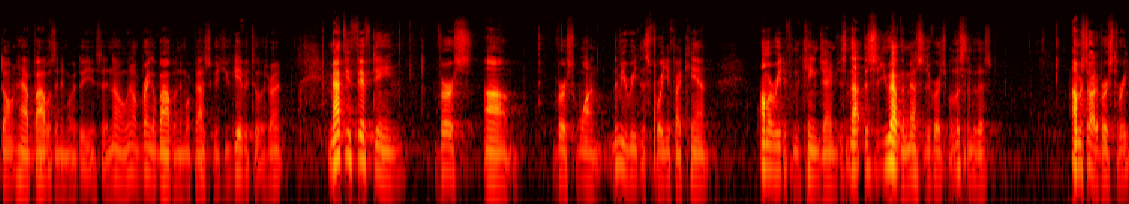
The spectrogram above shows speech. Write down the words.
don't have Bibles anymore, do you? you say, no, we don't bring a Bible anymore, Pastor, because you gave it to us, right? Matthew 15, verse, um, verse 1. Let me read this for you if I can. I'm going to read it from the King James. It's not this, you have the message version, but listen to this. I'm going to start at verse 3.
